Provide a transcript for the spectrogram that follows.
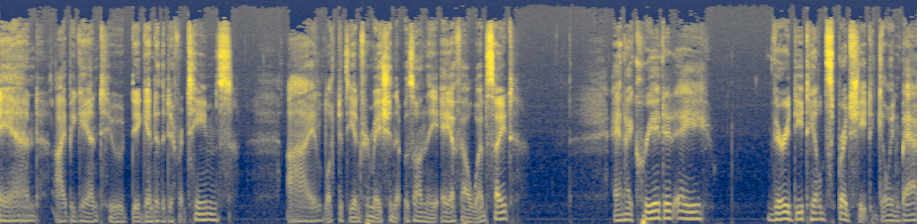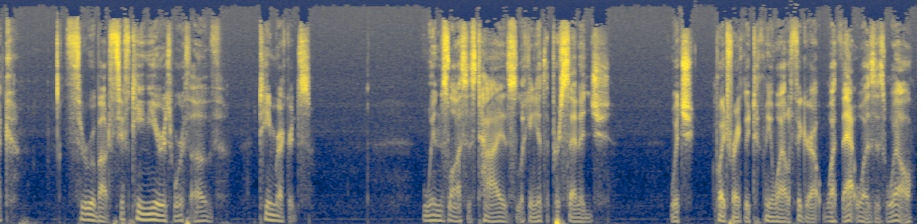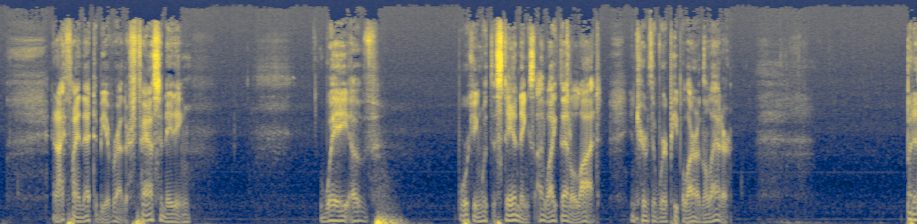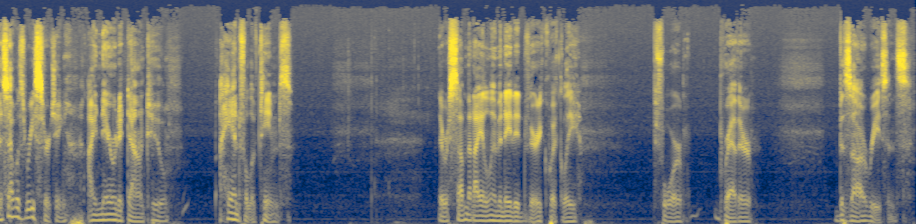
And I began to dig into the different teams. I looked at the information that was on the AFL website and I created a very detailed spreadsheet going back through about 15 years worth of team records wins, losses, ties, looking at the percentage, which quite frankly took me a while to figure out what that was as well. And I find that to be a rather fascinating way of working with the standings. I like that a lot in terms of where people are on the ladder. But as I was researching, I narrowed it down to a handful of teams. There were some that I eliminated very quickly for rather bizarre reasons.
